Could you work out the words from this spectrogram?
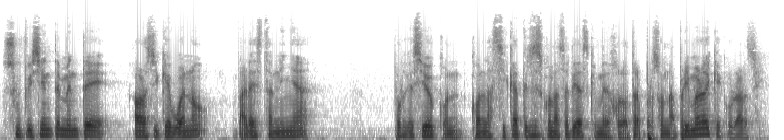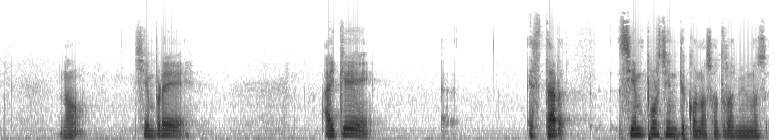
suficientemente, ahora sí que bueno, para esta niña, porque sigo con, con las cicatrices, con las heridas que me dejó la otra persona. Primero hay que curarse, ¿no? Siempre hay que estar 100% con nosotros mismos,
